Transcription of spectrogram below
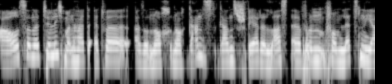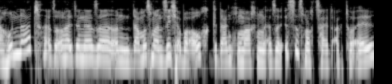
Außer natürlich, man hat etwa, also noch, noch ganz, ganz schwere Last äh, von, vom letzten Jahrhundert. Also halt in der, und da muss man sich aber auch Gedanken machen. Also ist es noch zeitaktuell?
